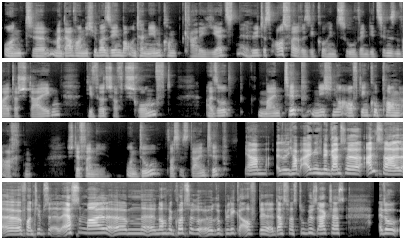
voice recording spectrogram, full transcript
Und äh, man darf auch nicht übersehen, bei Unternehmen kommt gerade jetzt ein erhöhtes Ausfallrisiko hinzu, wenn die Zinsen weiter steigen, die Wirtschaft schrumpft. Also mein Tipp, nicht nur auf den Coupon achten. Stefanie. Und du, was ist dein Tipp? Ja, also ich habe eigentlich eine ganze Anzahl äh, von Tipps. Erst einmal ähm, äh, noch eine kurze Replik auf de, das, was du gesagt hast. Also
